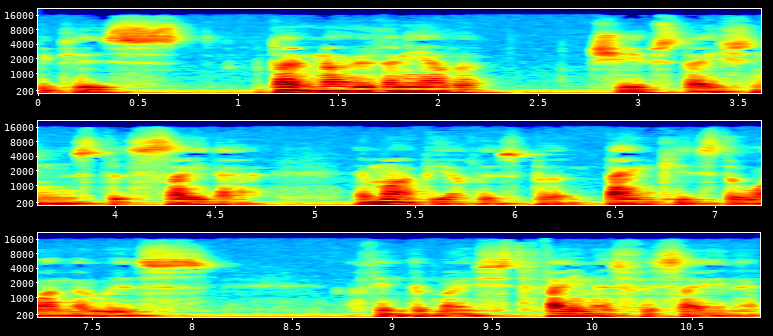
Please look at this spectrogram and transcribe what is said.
because I don't know of any other tube stations that say that. There might be others, but Bank is the one that was, I think, the most famous for saying it.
